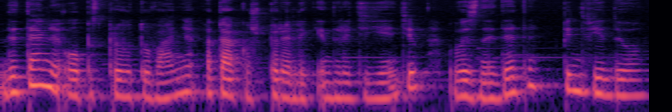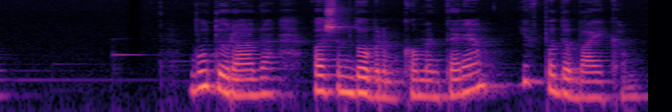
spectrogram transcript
Детальний опис приготування, а також перелік інгредієнтів ви знайдете під відео. Буду рада вашим добрим коментарям і вподобайкам.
